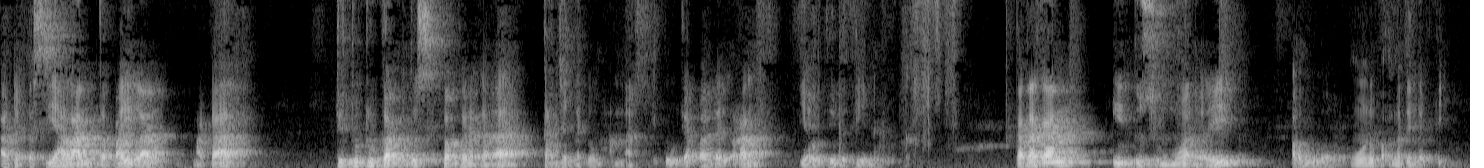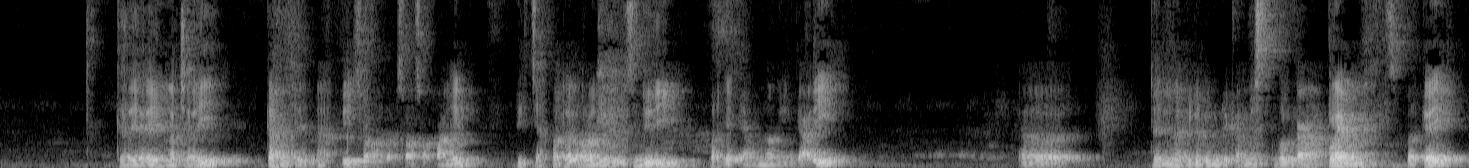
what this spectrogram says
ada kesialan kepailan maka dituduhkan itu sebab gara-gara kanjeng Nabi Muhammad itu ucapan dari orang Yahudi Medina Katakan itu semua dari Allah. Ngono Pak ngerti ngerti. Gaya yang ngajari kanjeng Nabi sosok paling bijak. Padahal orang Yahudi sendiri banyak yang mengingkari eh, dari nabi-nabi mereka. Meskipun karena klaim sebagai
